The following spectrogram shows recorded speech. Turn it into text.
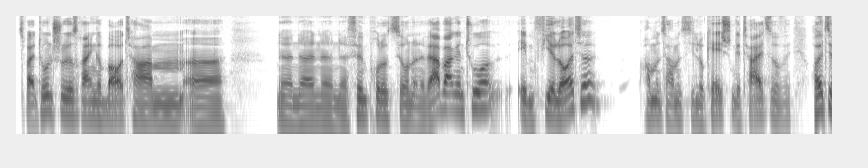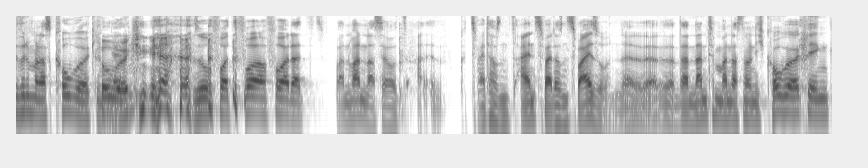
zwei Tonstudios reingebaut haben, äh, eine, eine, eine, Filmproduktion und eine Werbeagentur, eben vier Leute, haben uns, haben uns die Location geteilt. So, heute würde man das Coworking nennen. Coworking, ja. So vor, vor, vor das, wann war das? Ja, 2001, 2002 so. Da, da, da nannte man das noch nicht Coworking,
